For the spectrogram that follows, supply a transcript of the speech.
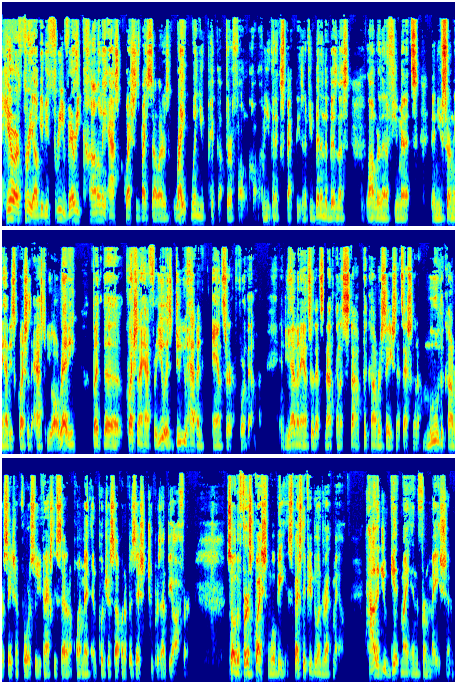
here are three. I'll give you three very commonly asked questions by sellers right when you pick up their phone call. I mean, you can expect these. And if you've been in the business longer than a few minutes, then you certainly have these questions asked of you already. But the question I have for you is do you have an answer for them? And do you have an answer that's not going to stop the conversation, that's actually going to move the conversation forward so you can actually set an appointment and put yourself in a position to present the offer? So the first question will be, especially if you're doing direct mail, how did you get my information?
